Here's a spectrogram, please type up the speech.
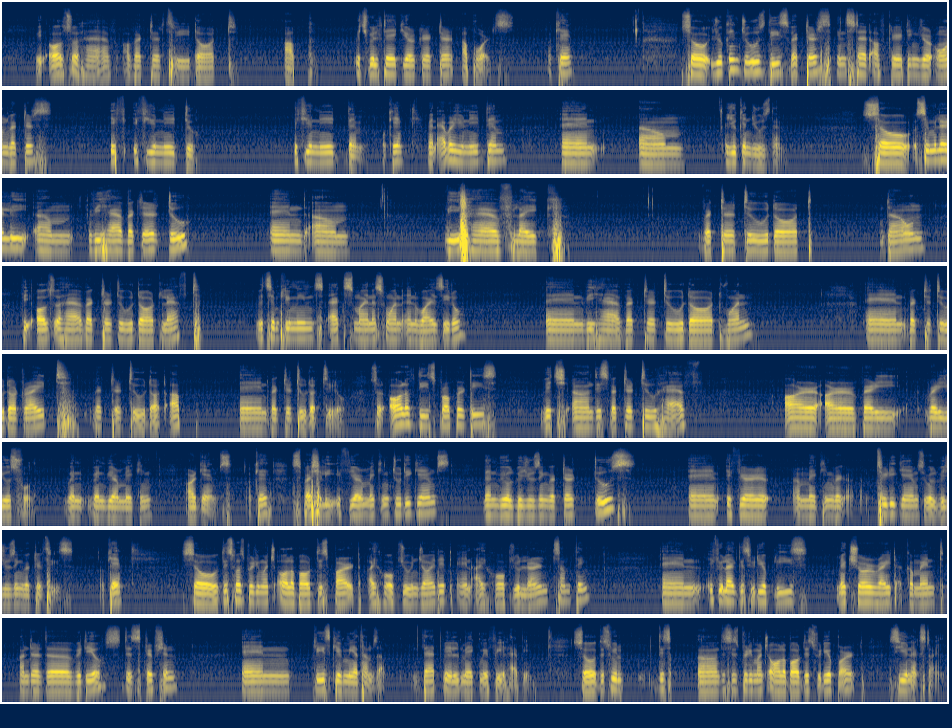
we also have a vector 3 dot up which will take your character upwards. Okay? So you can choose these vectors instead of creating your own vectors if if you need to. If you need them. Okay? Whenever you need them and um, you can use them. So similarly um, we have vector 2 and um, we have like vector 2 dot down. We also have vector 2 dot left which simply means x minus 1 and y 0 and we have vector 2 dot 1 and vector 2 dot right vector 2 dot up and vector 2 dot 0 so all of these properties which uh, this vector 2 have are are very very useful when when we are making our games okay? Especially if we are making 2d games then we will be using vector 2s and if you're uh, making 3d games you will be using vector 3s okay? So this was pretty much all about this part. I hope you enjoyed it and i hope you learned something. And if you like this video please make sure write a comment under the video's description and please give me a thumbs up. That will make me feel happy. So this will this uh, this is pretty much all about this video part. See you next time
